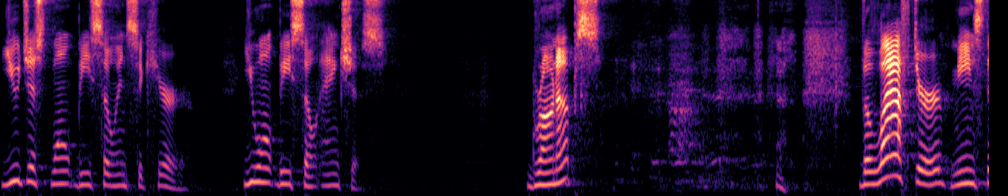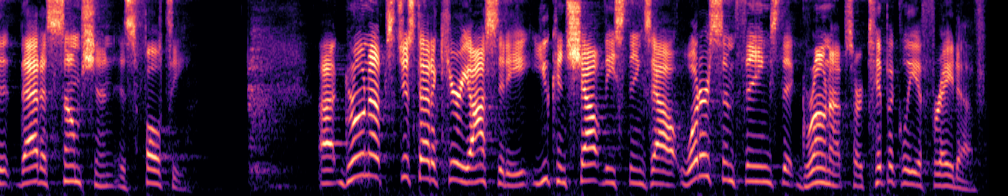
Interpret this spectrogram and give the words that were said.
you just won't be so insecure. You won't be so anxious. Grown ups? the laughter means that that assumption is faulty. Uh, grown ups, just out of curiosity, you can shout these things out. What are some things that grown ups are typically afraid of?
